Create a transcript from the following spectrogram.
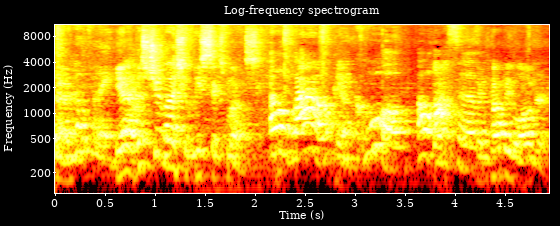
soon, hopefully. Yeah, this should last you at least six months. Oh wow. Okay. Yeah. Cool. Oh, awesome. And probably longer.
